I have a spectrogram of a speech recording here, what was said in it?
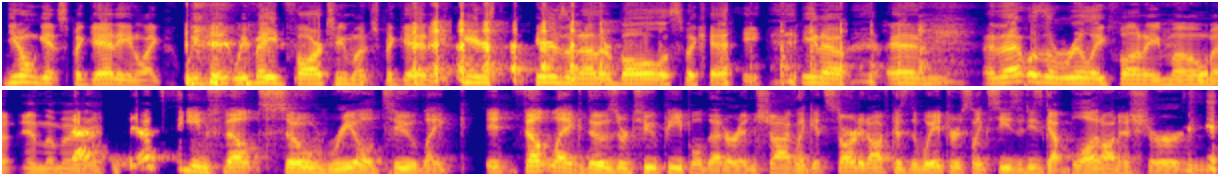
You don't get spaghetti, and like we did. We made far too much spaghetti. Here's here's another bowl of spaghetti. You know, and and that was a really funny moment in the movie. That, that scene felt so real too. Like it felt like those are two people that are in shock. Like it started off because the waitress like sees that he's got blood on his shirt, and,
